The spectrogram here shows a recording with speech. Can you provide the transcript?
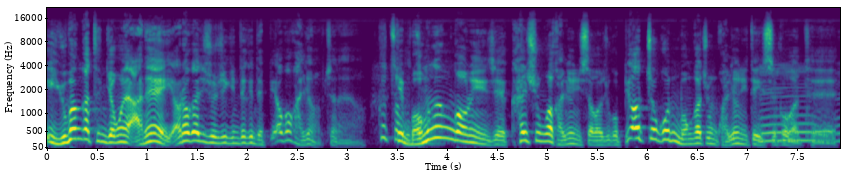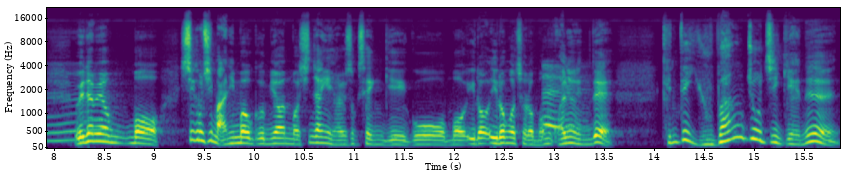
이 유방 같은 경우에 안에 여러 가지 조직인데 근데 뼈가 관련 없잖아요. 그쵸, 이게 그쵸. 먹는 거는 이제 칼슘과 관련이 있어가지고 뼈 쪽은 뭔가 좀 관련이 돼 있을 것 같아. 왜냐면 뭐 시금치 많이 먹으면 뭐 신장에 결석 생기고 뭐 이런 이런 것처럼 뭔가 네. 관련이 있는데 근데 유방 조직에는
